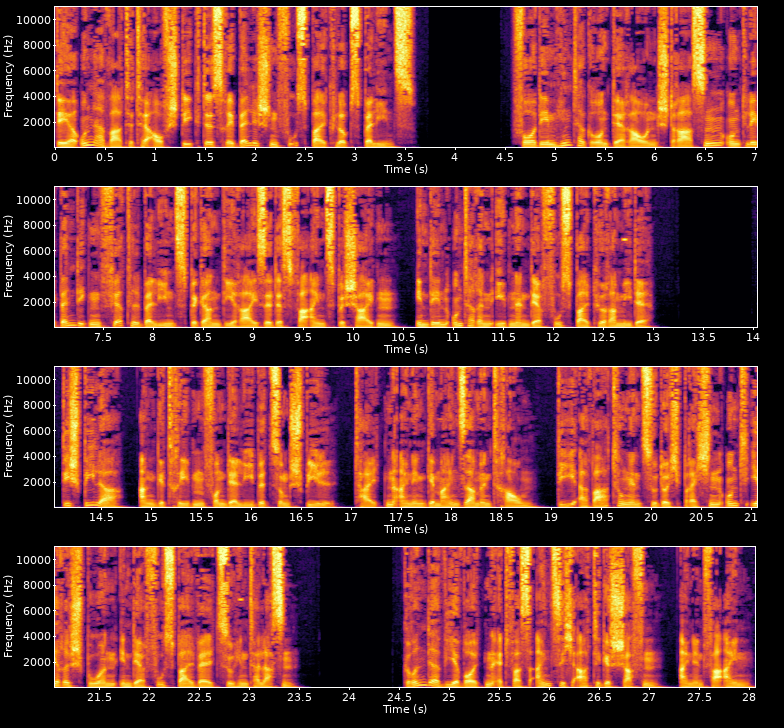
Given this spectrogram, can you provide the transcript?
Der unerwartete Aufstieg des rebellischen Fußballclubs Berlins. Vor dem Hintergrund der rauen Straßen und lebendigen Viertel Berlins begann die Reise des Vereins bescheiden, in den unteren Ebenen der Fußballpyramide. Die Spieler, angetrieben von der Liebe zum Spiel, teilten einen gemeinsamen Traum, die Erwartungen zu durchbrechen und ihre Spuren in der Fußballwelt zu hinterlassen. Gründer wir wollten etwas Einzigartiges schaffen, einen Verein,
